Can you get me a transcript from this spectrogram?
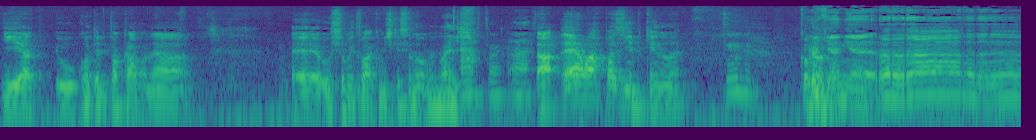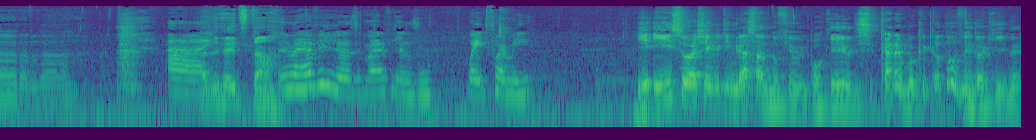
e a- o quanto ele tocava, né? A- é, o instrumento lá que eu me esqueci o nome, mas. Harpa, harpa. Ah, é uma harpazinha pequena, né? Uhum. Como é que é, Aninha? Rarará, rarará, rarará. É de Ai, Hadestown. maravilhoso, maravilhoso. Wait for me. E, isso eu achei muito engraçado no filme, porque eu disse, caramba, o que, é que eu tô vendo aqui, né?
